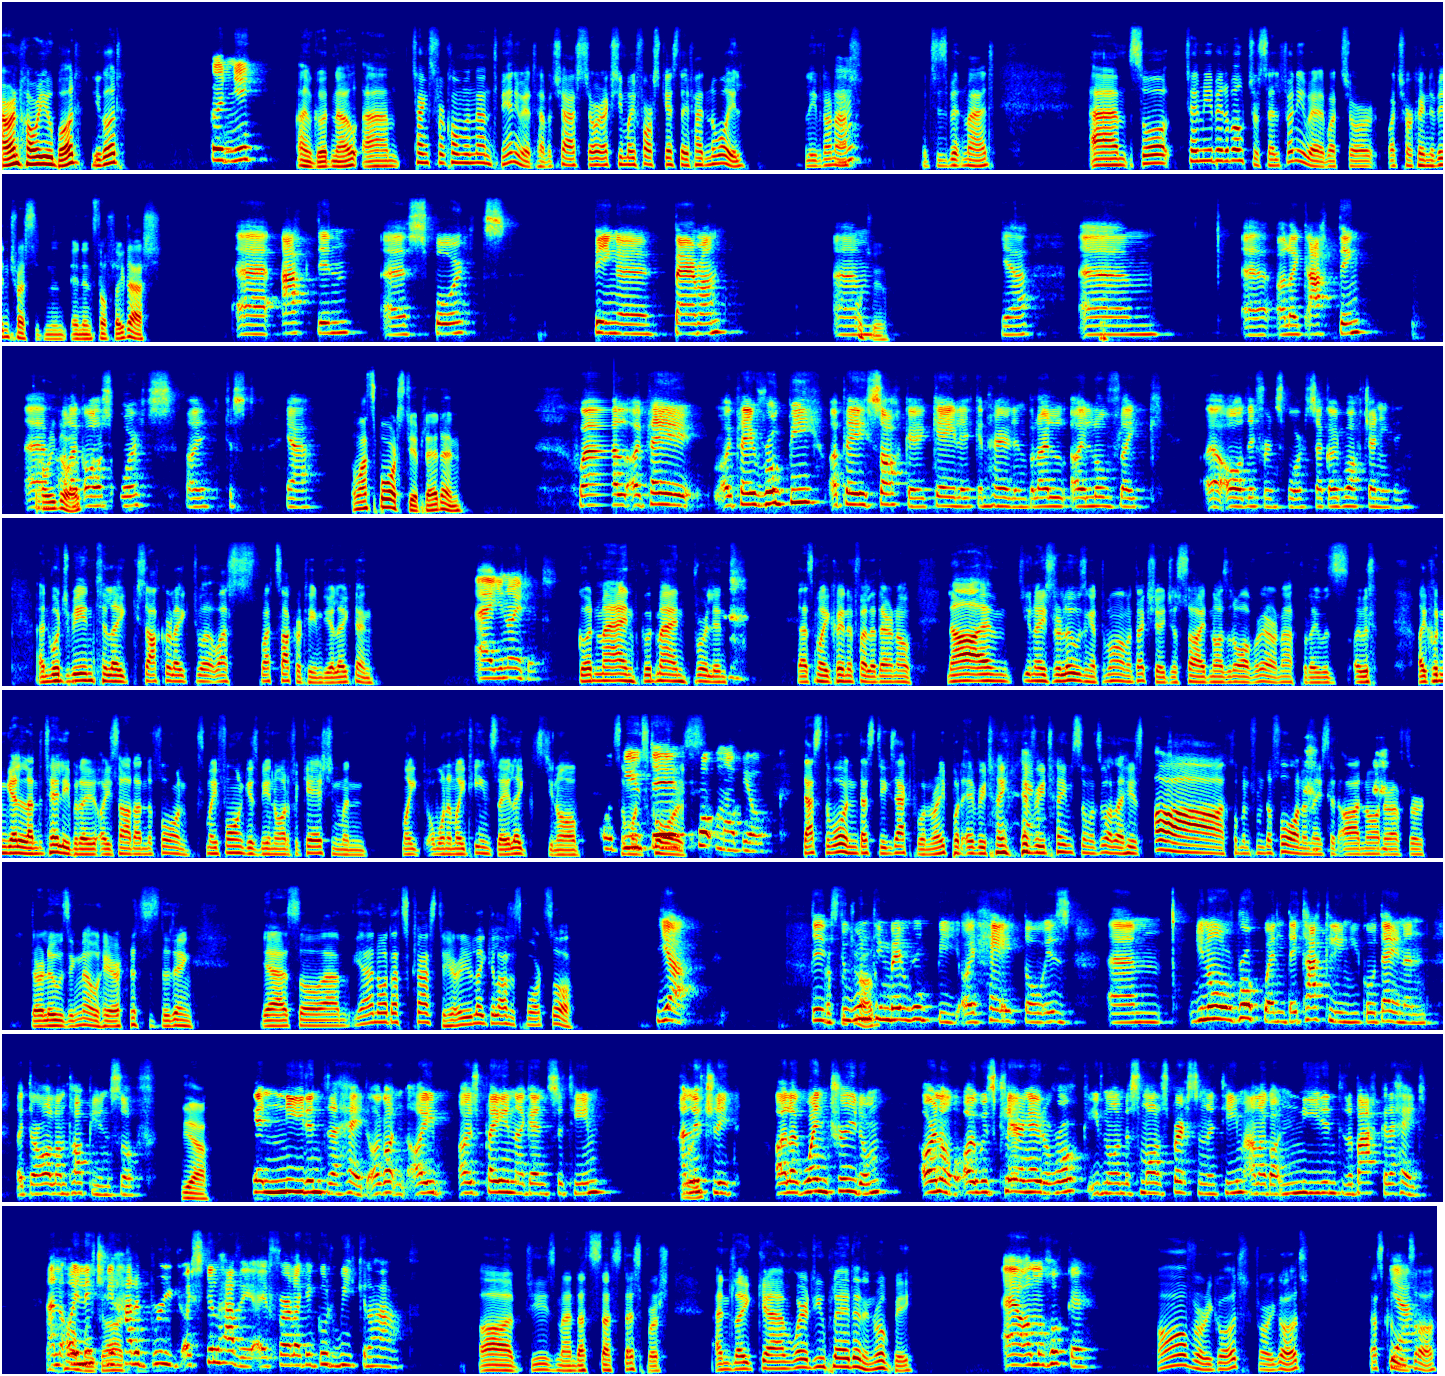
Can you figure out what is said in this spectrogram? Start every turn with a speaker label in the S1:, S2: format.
S1: Aaron, how are you, bud? You good?
S2: Good, and you?
S1: I'm good now. Um, thanks for coming on to me anyway to have a chat. You're actually my first guest I've had in a while, believe it or not,
S2: Mhm.
S1: which is a bit mad. Um, so tell me a bit about yourself anyway. What you're what you're kind of interested in, in and stuff like that.
S2: Uh, acting, uh, sports, being a barman. Um, yeah. Um, uh, I like acting. Uh,
S1: Very
S2: I like all sports. I just yeah.
S1: And what sports do you play then?
S2: Well, I play I play rugby, I play soccer, Gaelic, and hurling. But I I love like uh, all different sports. Like I'd watch anything.
S1: And would you be into like soccer? Like what's what soccer team do you like then?
S2: Uh, United.
S1: Good man, good man, brilliant. That's my kind of fella there now. Nah, um, United are losing at the moment. Actually, I just saw it. Was it over there or not? But I was, I was, I couldn't get it on the telly, but I, I saw it on the phone because my phone gives me a notification when my one of my teams they like, you know,
S2: Oh,
S1: Someone scores.
S2: foot
S1: that's the one. That's the exact one, right? But every time,
S2: Yeah.
S1: every time someone scores, I hear ah coming from the phone, and I said, oh no, they're after, they're losing now. Here, this is the thing. Yeah. So um, yeah, no, that's class to hear. You like a lot of sports, so
S2: Yeah. The,
S1: That's
S2: the
S1: the
S2: one thing about rugby I hate though is um you know ruck when they tackle you and you go down and like they're all on top of you and stuff.
S1: yeah.
S2: Get kneed into the head. I got I I was playing against a team and
S1: Right.
S2: literally I like went through them. Or no, I was clearing out a ruck, even though I'm the smallest person in the team, and I got kneed into the back of the head. And
S1: Oh
S2: I literally
S1: God.
S2: had a bruise. I still have it uh, for like a good week and a half.
S1: Oh, geez, man, that's that's desperate. And like, um, where do you play then in rugby?
S2: Uh, I'm a hooker.
S1: Oh, very good, very good. That's cool.
S2: Yeah.
S1: So,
